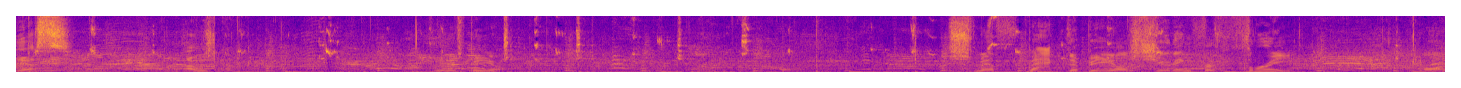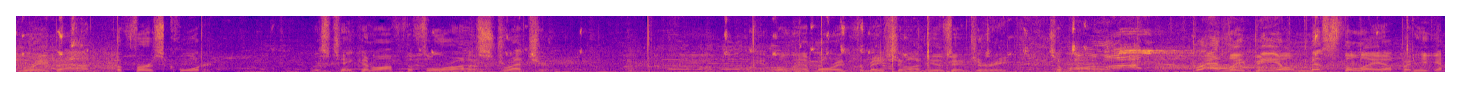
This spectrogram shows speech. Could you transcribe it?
Yes, I was. Here's Beal. Smith back to Beal, shooting for three. Long rebound. The first quarter was taken off the floor on a stretcher. And we'll have more information on his injury tomorrow. Bradley Beal missed the layup, but he got.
